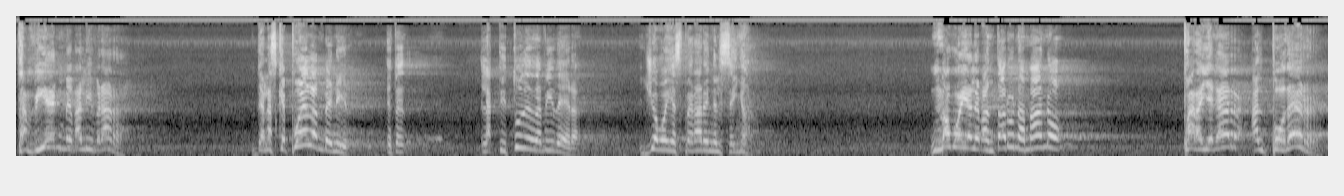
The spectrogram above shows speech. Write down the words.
también me va a librar de las que puedan venir. La actitud de David era, yo voy a esperar en el Señor. No voy a levantar una mano para llegar al poder.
